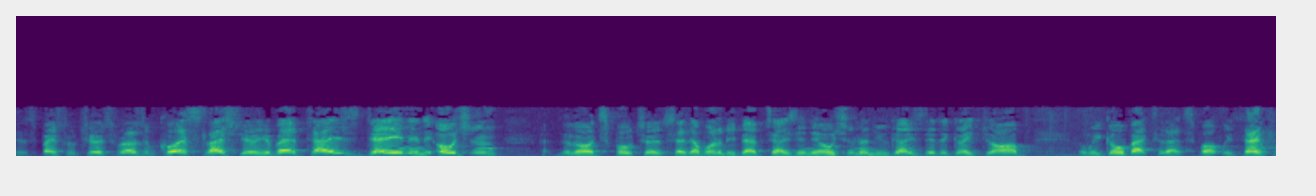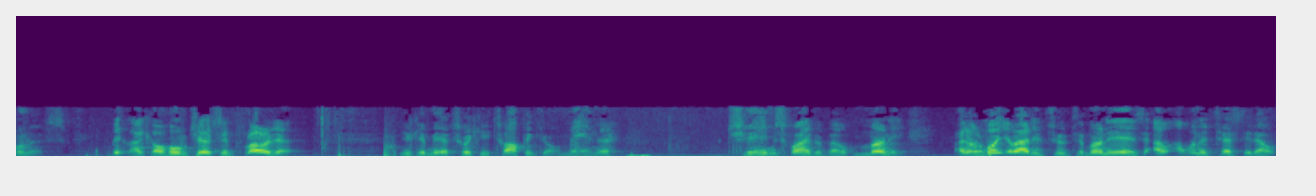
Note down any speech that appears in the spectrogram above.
a special church for us, of course. Last year you baptized Dane in the ocean. The Lord spoke to her and said, I want to be baptized in the ocean, and you guys did a great job. And we go back to that spot with thankfulness. A bit like our home church in Florida. You give me a tricky topic, though. Man, uh, James 5 about money. I don't know what your attitude to money is. I, I want to test it out.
